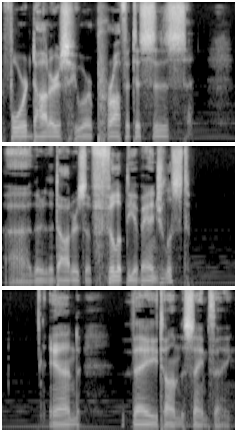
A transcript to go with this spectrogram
four daughters who are prophetesses. Uh, they're the daughters of Philip the evangelist. And they tell him the same thing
